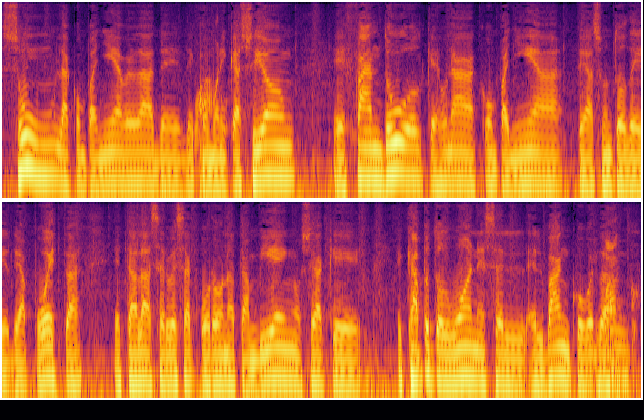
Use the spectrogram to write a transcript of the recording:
Zoom, la compañía verdad de, de Wow. comunicación, FanDuel, que es una compañía de asuntos de, de apuestas, está la cerveza Corona también, o sea que eh, Capital One es el, el banco, ¿verdad? Banco.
